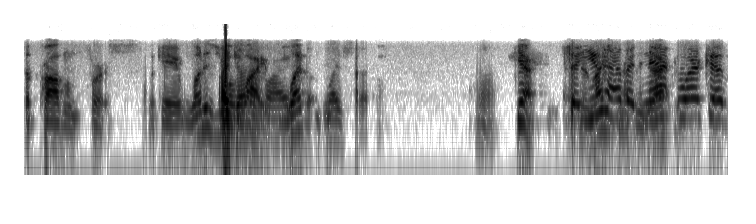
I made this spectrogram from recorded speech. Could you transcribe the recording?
the problem first. Okay, what is your identify why? What lifestyle? Huh. Yeah. So you have a network of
